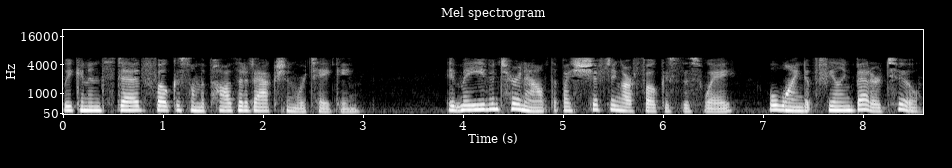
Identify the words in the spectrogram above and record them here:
We can instead focus on the positive action we're taking. It may even turn out that by shifting our focus this way, we'll wind up feeling better too.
